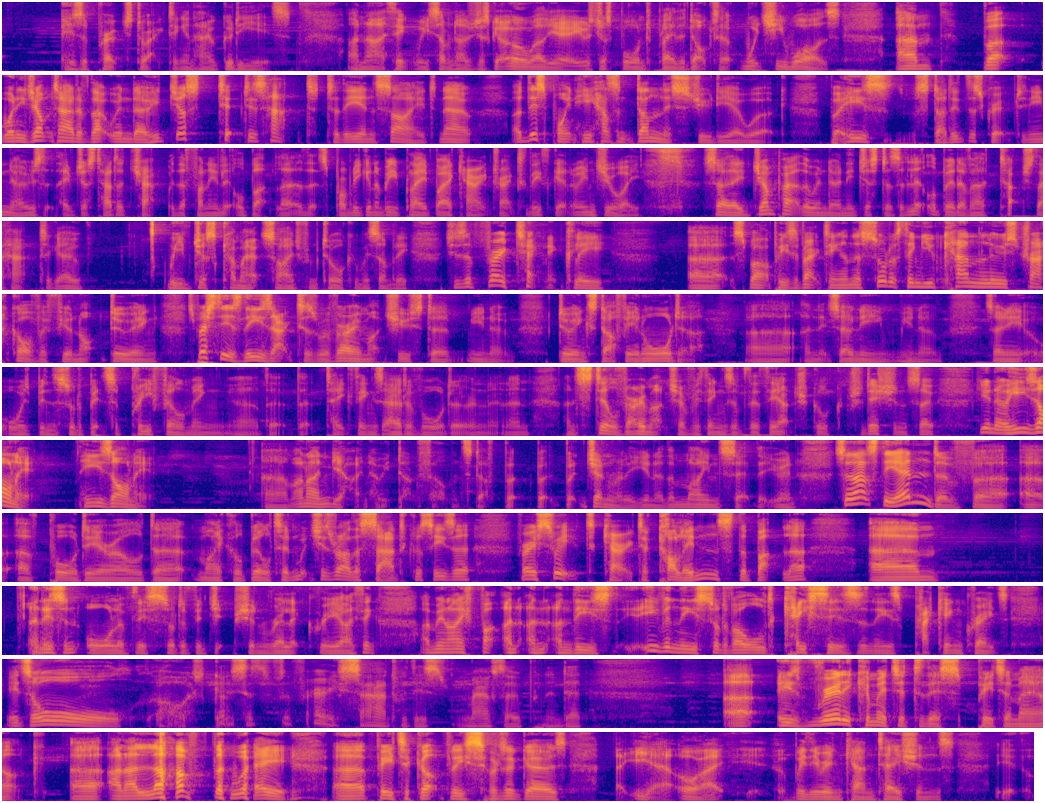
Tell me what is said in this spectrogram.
his approach to acting and how good he is. And I think we sometimes just go, oh well, yeah, he was just born to play the Doctor, which he was. Um, but when he jumped out of that window, he just tipped his hat to the inside. Now, at this point, he hasn't done this studio work, but he's studied the script and he knows that they've just had a chat with a funny little butler that's probably going to be played by a character actor that he's going to enjoy. So they jump out the window and he just does a little bit of a touch the hat to go, We've just come outside from talking with somebody, which is a very technically uh, smart piece of acting and the sort of thing you can lose track of if you're not doing, especially as these actors were very much used to, you know, doing stuff in order. Uh, and it's only you know it's only always been the sort of bits of pre-filming uh, that that take things out of order and, and and still very much everything's of the theatrical tradition. So you know he's on it. He's on it. Um, and I, yeah, I know he'd done film and stuff, but but but generally, you know, the mindset that you're in. So that's the end of uh, uh, of poor dear old uh, Michael Bilton, which is rather sad because he's a very sweet character. Collins, the butler, um, and isn't all of this sort of Egyptian reliquary? I think. I mean, I and, and and these even these sort of old cases and these packing crates. It's all oh, it's very sad with his mouth open and dead. Uh, he's really committed to this, Peter Mayock. Uh, and I love the way uh, Peter Copley sort of goes, yeah, all right, with your incantations.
